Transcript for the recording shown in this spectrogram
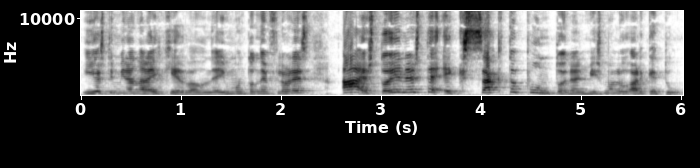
y yo estoy mirando a la izquierda, donde hay un montón de flores, ah, estoy en este exacto punto, en el mismo lugar que tú.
